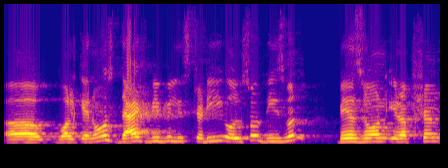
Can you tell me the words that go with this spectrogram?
volcanoes that we will study also these one based on eruption,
